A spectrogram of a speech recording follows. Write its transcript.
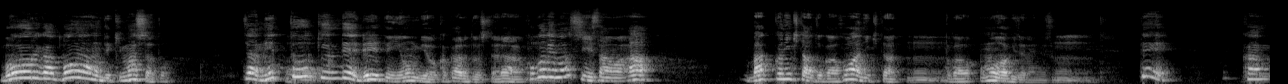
ボールがボーンってきましたと。じゃあネット付近で0.4秒かかるとしたら、ここでマッシーさんは、あ、バックに来たとか、フォアに来たうんとか思うわけじゃないですか。うんで、か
